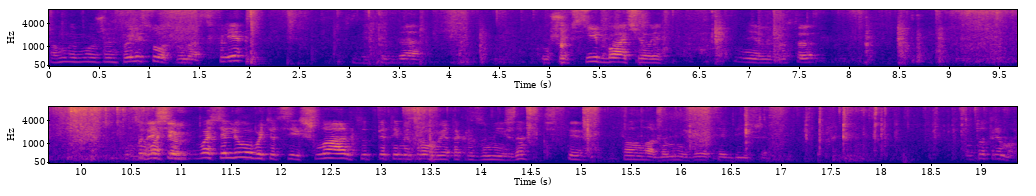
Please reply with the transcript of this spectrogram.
Так. А ми може Пилісос у нас флекс, сюди. ну, щоб всі бачили. Ні, ви просто. Це Буде Вася, ще Вася любить оцей шланг, тут п'ятиметровий, я так розумію, да? 4. Та ладно, мені здається більше. Ну то тримай.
